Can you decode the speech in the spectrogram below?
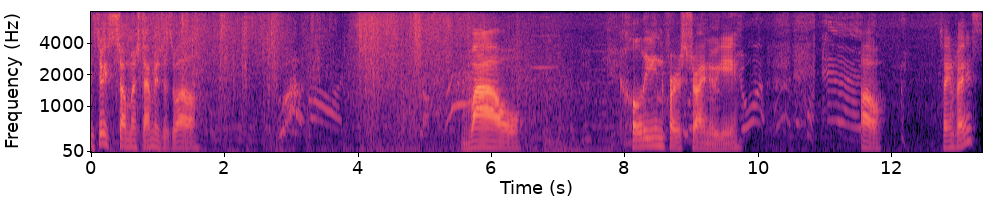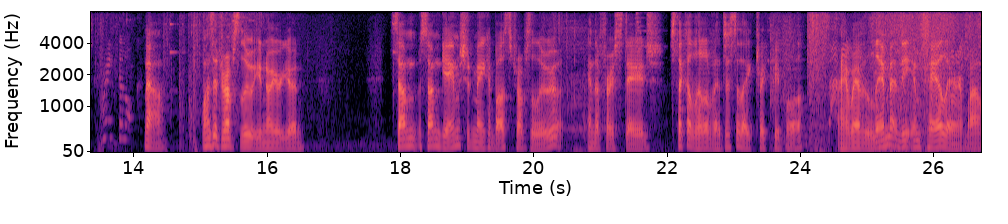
He's doing so much damage as well. Wow. Clean first try, Nugi. Oh. Second phase? No. Once it drops loot, you know you're good. Some some games should make a boss drops loot in the first stage. Just like a little bit, just to like trick people. Alright, we have L'im the Impaler. Wow.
